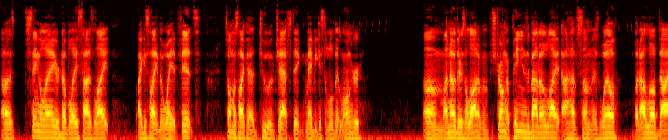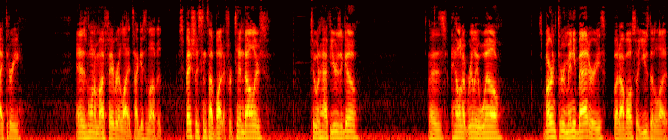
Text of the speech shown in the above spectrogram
Uh, single A or double A size light. I just like the way it fits. It's almost like a tube of chapstick, maybe just a little bit longer. Um, I know there's a lot of strong opinions about Olight. I have some as well, but I love the i3. It is one of my favorite lights. I just love it, especially since I bought it for $10 two and a half years ago. It has held up really well. It's burned through many batteries, but I've also used it a lot.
